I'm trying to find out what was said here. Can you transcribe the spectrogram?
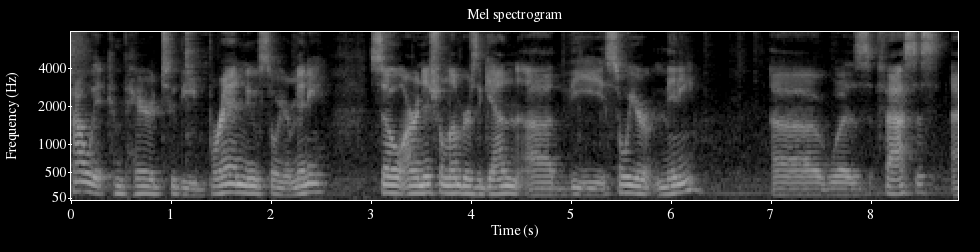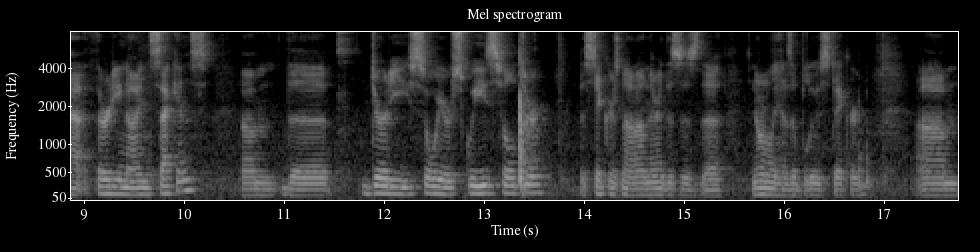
how it compared to the brand new Sawyer Mini. So our initial numbers again, uh, the Sawyer Mini uh, was fastest at 39 seconds. Um, the dirty Sawyer squeeze filter, the sticker's not on there. This is the normally has a blue sticker. Um,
